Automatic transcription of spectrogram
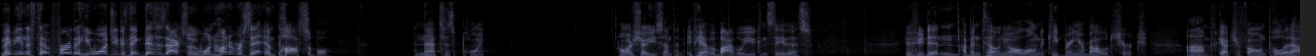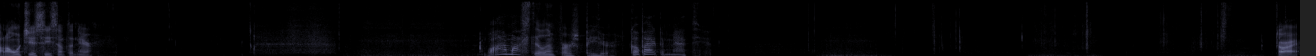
Maybe in a step further, he wants you to think this is actually 100% impossible. And that's his point. I want to show you something. If you have a Bible, you can see this. If you didn't, I've been telling you all along to keep bringing your Bible to church. Um, if you got your phone, pull it out. I want you to see something here. Why am I still in First Peter? Go back to Matthew. All right.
